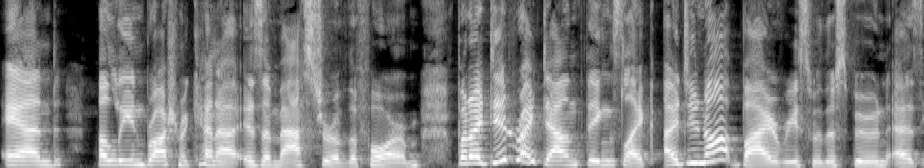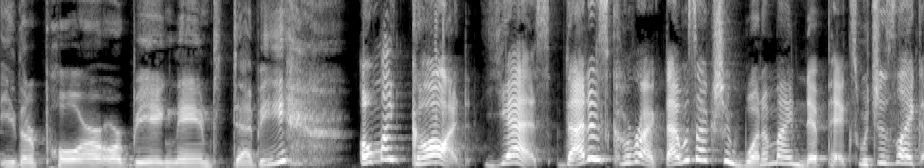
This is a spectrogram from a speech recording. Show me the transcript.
And Aline Brosh McKenna is a master of the form. But I did write down things like I do not buy Reese Witherspoon as either poor or being named Debbie. Oh my god, yes, that is correct. That was actually one of my nitpicks, which is like,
